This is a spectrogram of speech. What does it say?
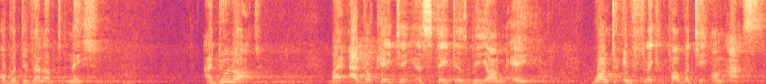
of a developed nation. I do not, by advocating a status beyond aid, want to inflict poverty on us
